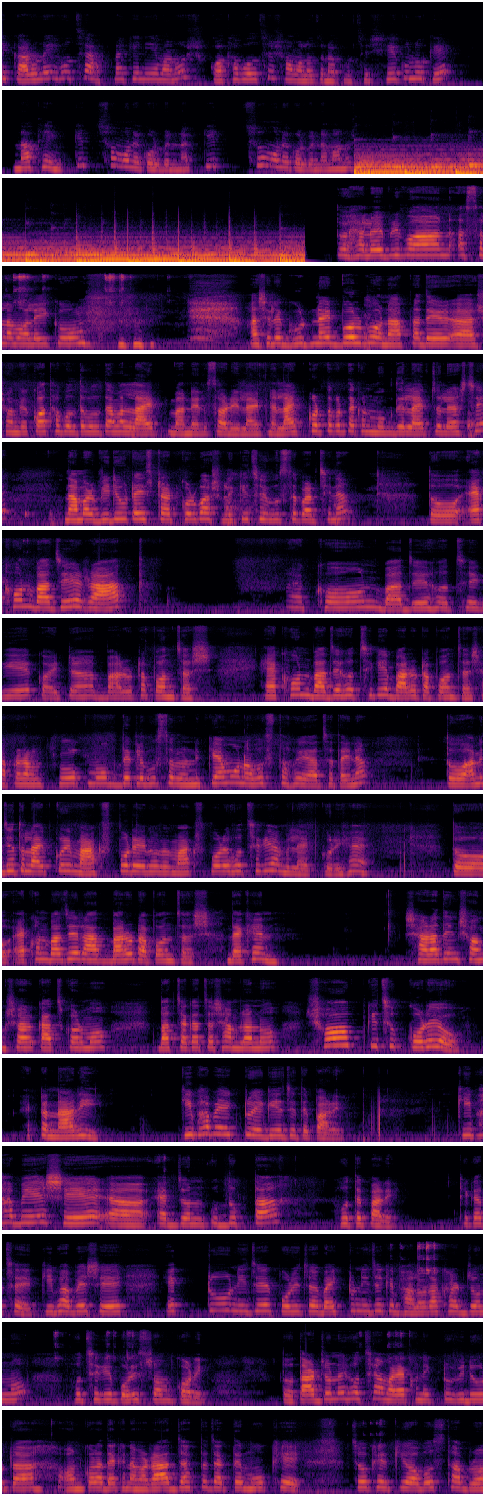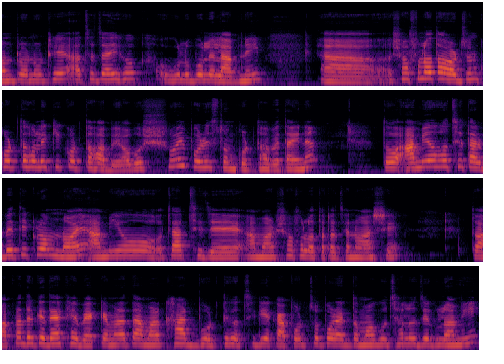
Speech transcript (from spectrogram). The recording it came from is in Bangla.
এই কারণেই হচ্ছে আপনাকে নিয়ে মানুষ কথা বলছে, সমালোচনা করছে। সেগুলোকে নাথিং কিচ্ছু মনে করবেন না, কিচ্ছু মনে করবেন না। মানুষ তো হ্যালো এভরিওয়ান আসসালামু আলাইকুম। আসলে গুড নাইট বলব না, আপনাদের সঙ্গে কথা বলতে বলতে আমার লাইভ মানে সরি লাইভ না লাইভ করতে করতে এখন মুখ দিয়ে লাইভ চলে আসছে। না, আমার ভিডিওটাই স্টার্ট করব, আসলে কিছুই বুঝতে পারছি না। তো এখন বাজে রাত। এখন বাজে হচ্ছে গিয়ে কয়টা? বারোটা পঞ্চাশ। এখন বাজে হচ্ছে গিয়ে বারোটা পঞ্চাশ। আপনারা চোখ মুখ দেখলে বুঝতে পারবেন কেমন অবস্থা হয়ে আছে, তাই না? তো আমি যেহেতু লাইভ করি মাস্ক পরে এভাবে মাস্ক পরে হচ্ছে গিয়ে আমি লাইভ করি হ্যাঁ? তো এখন বাজে রাত বারোটা পঞ্চাশ। দেখেন, সারাদিন সংসার, কাজকর্ম বাচ্চা কাচ্চা সামলানো সব কিছু করেও একটা নারী কীভাবে একটু এগিয়ে যেতে পারে? কীভাবে সে একজন উদ্যোক্তা হতে পারে? ঠিক আছে? কীভাবে সে একটু নিজের পরিচয় বা একটু নিজেকে ভালো রাখার জন্য হচ্ছে গিয়ে পরিশ্রম করে? তো তার জন্যই হচ্ছে আমার এখন একটু ভিডিওটা অন করা। দেখেন আমার রাত জাগতে জাগতে মুখে, চোখের কি অবস্থা ব্রণ ট্রণ উঠে। আচ্ছা যাই হোক, ওগুলো বলে লাভ নেই। সফলতা অর্জন করতে হলে কি করতে হবে? অবশ্যই পরিশ্রম করতে হবে, তাই না? তো আমিও হচ্ছে তার ব্যতিক্রম নয়, আমিও চাচ্ছি যে আমার সফলতাটা যেন আসে। তো আপনাদেরকে দেখাই ব্যাক ক্যামেরাতে আমার খাট ভর্তি হচ্ছে গিয়ে কাপড় চোপড় একদম অগুছালো, যেগুলো আমি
